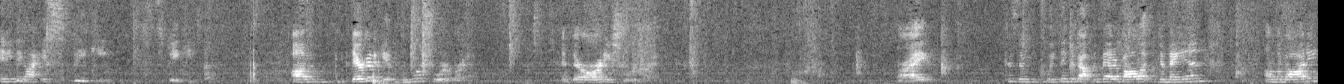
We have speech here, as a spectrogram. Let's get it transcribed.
anything like speaking, speaking, um, they're gonna get more short of breath if they're already short of breath. Right? Because we think about the metabolic demand on the body.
